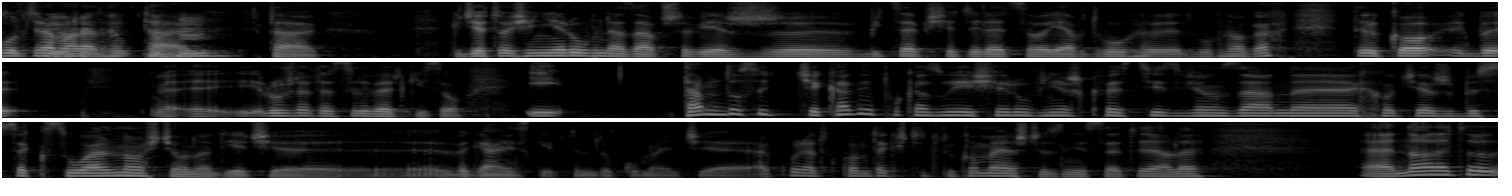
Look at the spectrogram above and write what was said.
Ultramaraton, tak, mhm. tak. Gdzie to się nie równa zawsze, wiesz, w bicepsie tyle, co ja w dwóch, dwóch nogach, tylko jakby e, różne te sylwetki są. I tam dosyć ciekawie pokazuje się również kwestie związane chociażby z seksualnością na diecie e, wegańskiej w tym dokumencie. Akurat w kontekście tylko mężczyzn niestety, ale e, no ale to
